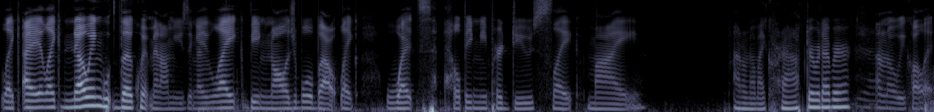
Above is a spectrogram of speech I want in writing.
like i like knowing the equipment i'm using. I like being knowledgeable about like what's helping me produce like my i don't know my craft or whatever I don't know what we call it.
